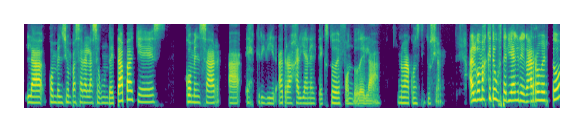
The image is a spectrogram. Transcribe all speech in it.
la convención pasar a la segunda etapa, que es comenzar a escribir, a trabajar ya en el texto de fondo de la nueva constitución. ¿Algo más que te gustaría agregar, Roberto?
